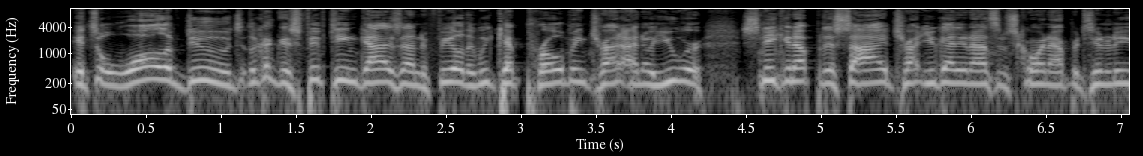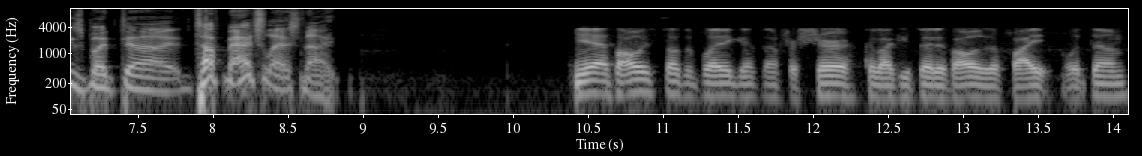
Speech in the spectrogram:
it's a wall of dudes. It looked like there's 15 guys on the field, and we kept probing. Trying. I know you were sneaking up to the side, trying. You got in on some scoring opportunities, but uh, tough match last night. Yeah, it's always tough to play against them for sure. Because, like you said, it's always a fight with them.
